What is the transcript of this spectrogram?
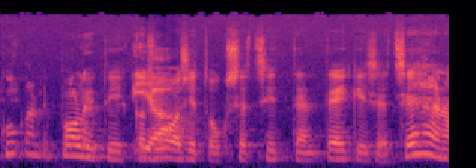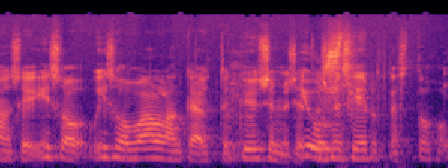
Kuka ne politiikkasuositukset ja, sitten tekisivät? Sehän on se iso, iso vallankäyttökysymys, että just, me siirryttäisiin tuohon.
